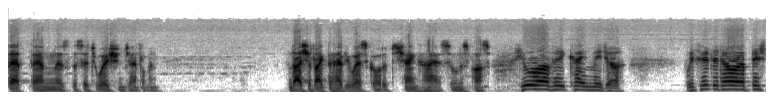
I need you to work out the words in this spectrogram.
That, then, is the situation, gentlemen. And I should like to have you escorted to Shanghai as soon as possible. You are very kind, Major. We felt that our best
